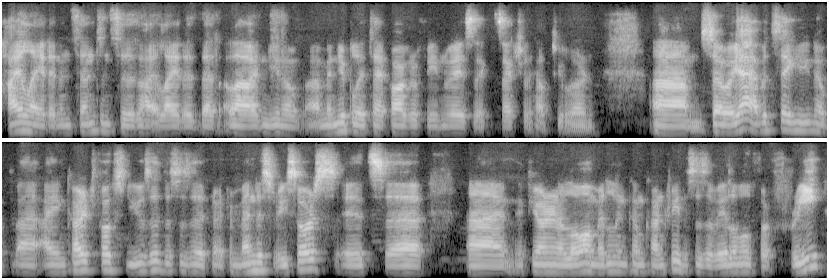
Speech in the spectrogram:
highlighted and sentences highlighted that allow and you know uh, manipulate typography in ways that actually help you learn. Um, so yeah, I would say you know uh, I encourage folks to use it. This is a, a tremendous resource. It's uh, uh, if you're in a low or middle income country, this is available for free.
